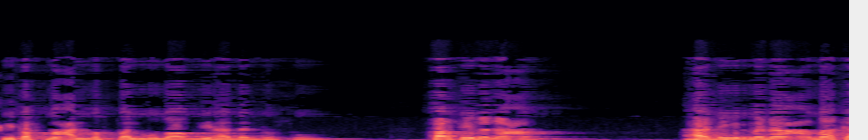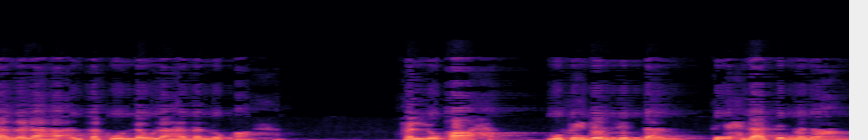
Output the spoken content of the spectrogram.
كي تصنع المصل المضاد لهذا الجرثوم. صار في مناعة. هذه المناعة ما كان لها أن تكون لولا هذا اللقاح. فاللقاح مفيد جدا في إحداث المناعة.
